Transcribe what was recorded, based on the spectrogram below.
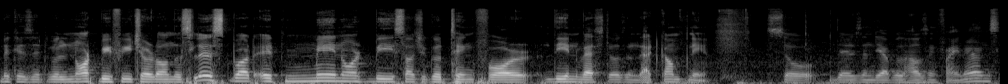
because it will not be featured on this list, but it may not be such a good thing for the investors in that company. So there's Indiabull Housing Finance.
